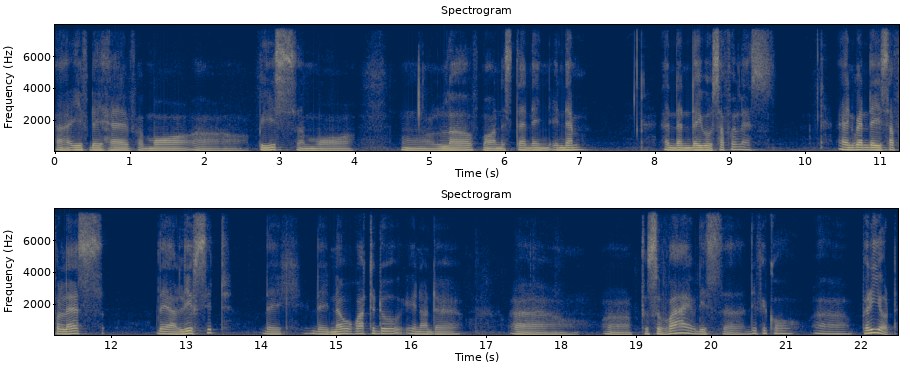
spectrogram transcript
Uh, if they have more uh, peace, more um, love, more understanding in them, and then they will suffer less. And when they suffer less, they are lucid. They they know what to do in order uh, uh to survive this uh, difficult uh, period.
